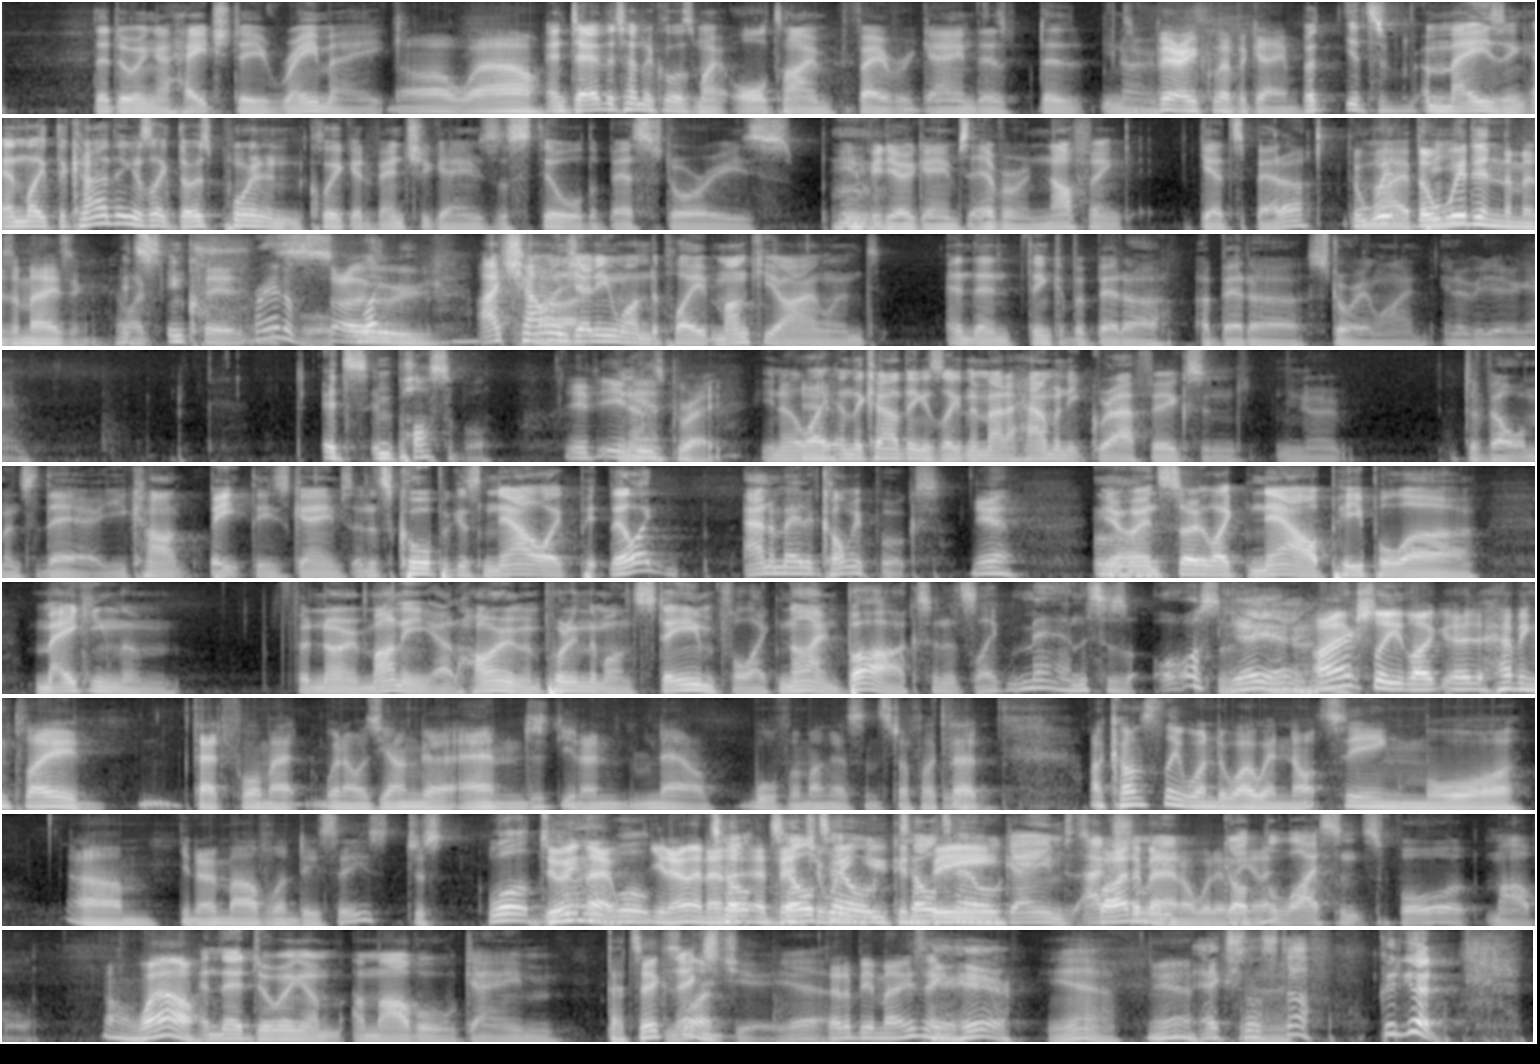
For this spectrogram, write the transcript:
they're doing a HD remake. Oh wow! And Day of the Tentacle is my all-time favorite game. There's, there's you know, Very clever game. but it's amazing. And like the kind of thing is like those point and click adventure games are still the best stories in mm. video games ever, and nothing gets better. The wit, the wit in them is amazing. It's Like, incredible. So Like, I challenge smart. anyone to play Monkey Island and then think of a better a better storyline in a video game. It's impossible. it, it you is great. You know, like, and the kind of thing is like, no matter how many graphics and you know developments there, you can't beat these games. And it's cool because now, like, they're like animated comic books. Yeah. You know, and so like now people are making them for no money at home and putting them on Steam for like nine bucks, and it's like, man, this is awesome. Yeah, you yeah. know? I actually like uh, having played that format when I was younger, and you know now Wolf Among Us and stuff like that. I constantly wonder why we're not seeing more, um, you know, Marvel and DC's just Well, doing no, that. well, you know, and Tell- adventure Telltale, where you can Telltale be Games Spider Man actually or whatever. got you know? the license for Marvel, oh wow, and they're doing a, a Marvel game that's excellent. next year. Yeah, That'd be amazing. Here, here. yeah. Yeah. Excellent stuff. Good, good.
